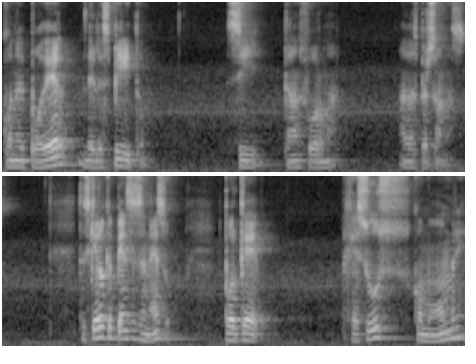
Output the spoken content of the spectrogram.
con el poder del Espíritu sí transforma a las personas. Entonces quiero que pienses en eso. Porque Jesús como hombre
